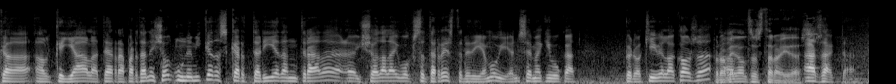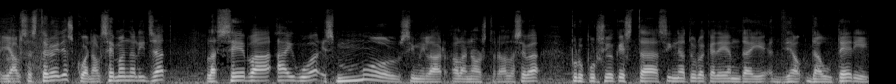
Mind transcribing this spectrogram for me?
que el que hi ha a la Terra. Per tant, això una mica descartaria d'entrada això de l'aigua extraterrestre. Diem, ui, ens hem equivocat. Però aquí ve la cosa... Però ve el- dels asteroides. Exacte. I els asteroides, quan els hem analitzat, la seva aigua és molt similar a la nostra. La seva proporció, aquesta assignatura que dèiem de- de- deuteri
